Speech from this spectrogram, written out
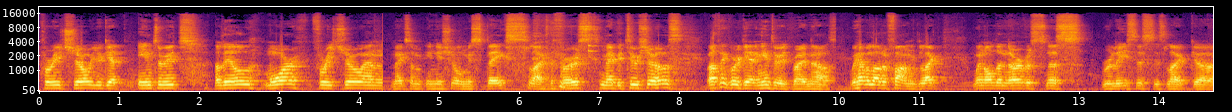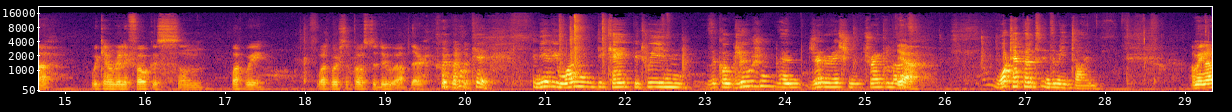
for each show you get into it a little more for each show and make some initial mistakes like the first maybe two shows. But I think we're getting into it right now. We have a lot of fun. Like when all the nervousness releases, it's like uh, we can really focus on what we what we're supposed to do up there. okay. Nearly one decade between the conclusion and Generation Tranquilize. yeah. What happened in the meantime? I mean, I,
